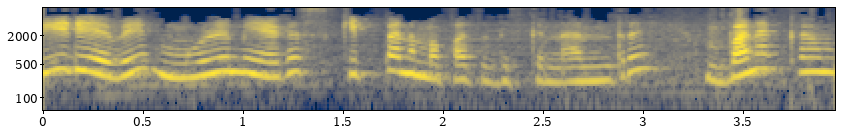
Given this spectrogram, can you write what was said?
வீடியோவை முழுமையாக ஸ்கிப் பண்ணாமல் பார்த்ததுக்கு நன்றி. வணக்கம்.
